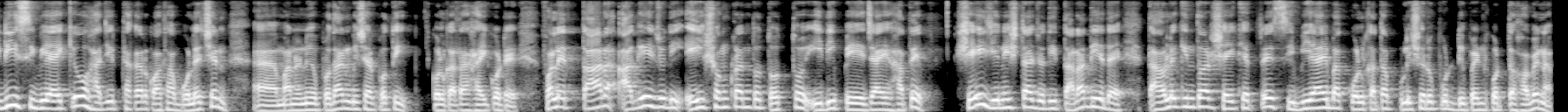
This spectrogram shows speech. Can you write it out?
ইডি সিবিআইকেও হাজির থাকার কথা বলেছেন মাননীয় প্রধান বিচারপতি কলকাতা হাইকোর্টে। ফলে তার আগে যদি এই সংক্রান্ত তথ্য ইডি পেয়ে যায় হাতে সেই জিনিসটা যদি তারা দিয়ে দেয়, তাহলে কিন্তু আর সেই ক্ষেত্রে সিবিআই বা কলকাতা পুলিশের উপর ডিপেন্ড করতে হবে না।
